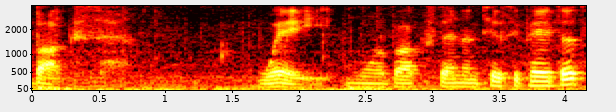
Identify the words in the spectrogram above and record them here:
bugs. Way more bugs than anticipated.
